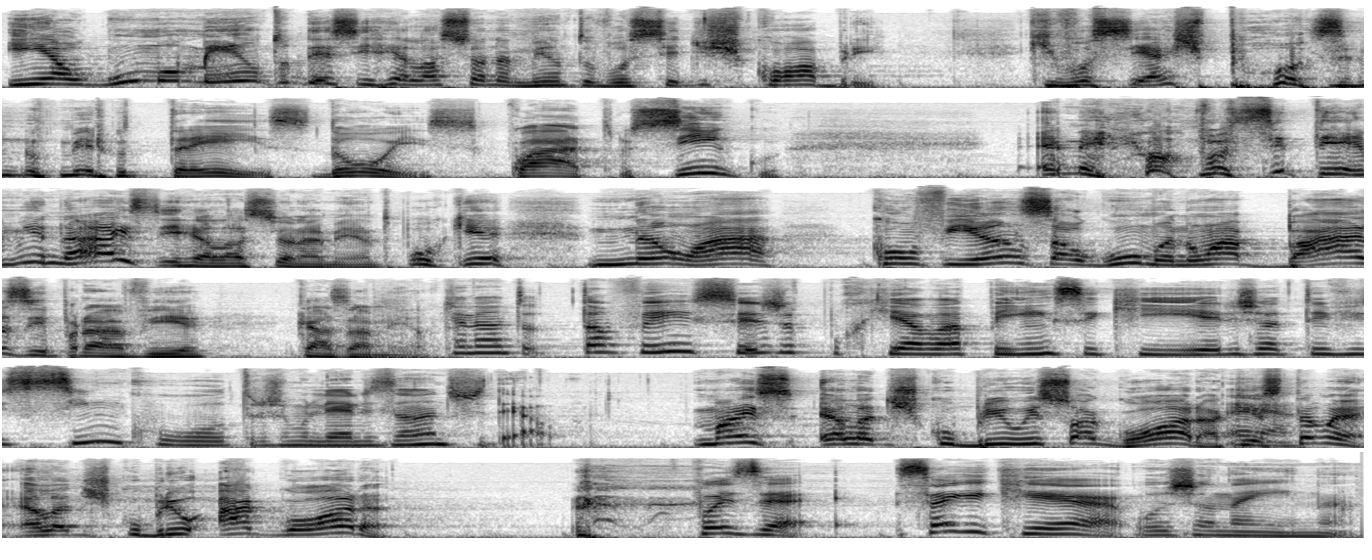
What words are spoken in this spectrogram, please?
e em algum momento desse relacionamento você descobre que você é a esposa número 3, 2, 4, 5, é melhor você terminar esse relacionamento, porque não há confiança alguma, não há base para haver casamento. Renato, talvez seja porque ela pense que ele já teve cinco outras mulheres antes dela. Mas ela descobriu isso agora. A é. questão é, ela descobriu agora. Pois é. Sabe o que é, ô Janaína?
